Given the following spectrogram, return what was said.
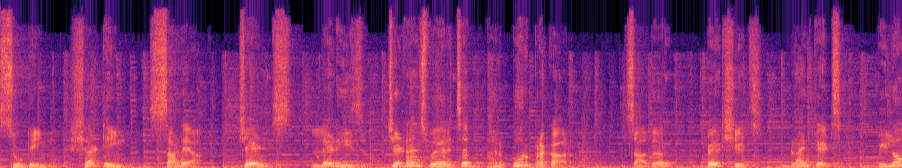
सुटिंग शर्टिंग साड्या जेंट्स लेडीज चिल्ड्रन्स वेअरचे भरपूर प्रकार. चादर बेडशीट्स ब्लँकेट्स पिलो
